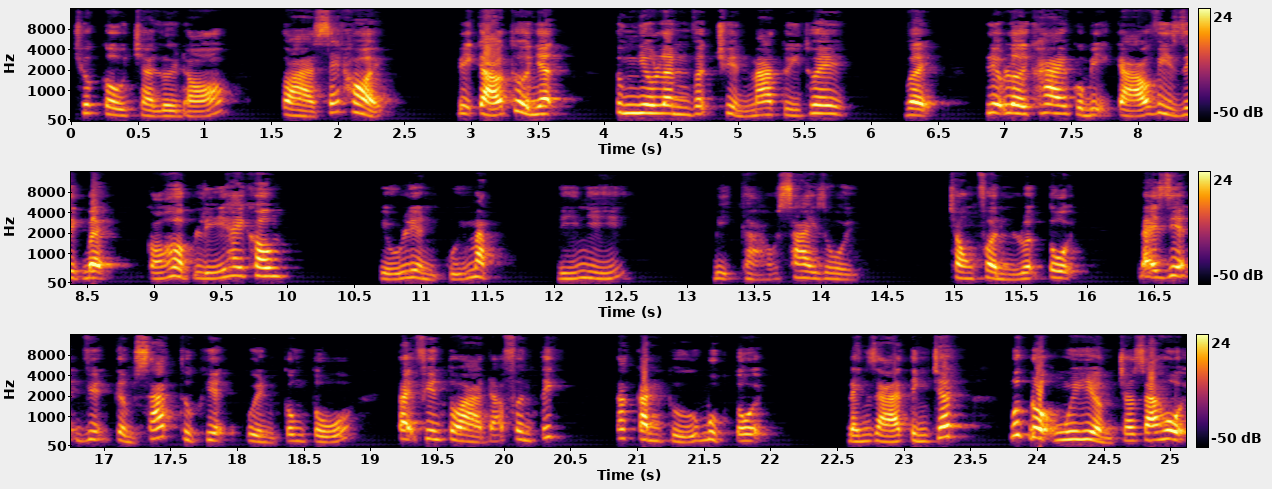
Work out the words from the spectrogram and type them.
Trước câu trả lời đó, tòa xét hỏi, bị cáo thừa nhận từng nhiều lần vận chuyển ma túy thuê. Vậy, liệu lời khai của bị cáo vì dịch bệnh có hợp lý hay không? Hiếu liền cúi mặt, lý nhí. Bị cáo sai rồi. Trong phần luận tội, đại diện Viện Kiểm sát thực hiện quyền công tố tại phiên tòa đã phân tích các căn cứ buộc tội, đánh giá tính chất, mức độ nguy hiểm cho xã hội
